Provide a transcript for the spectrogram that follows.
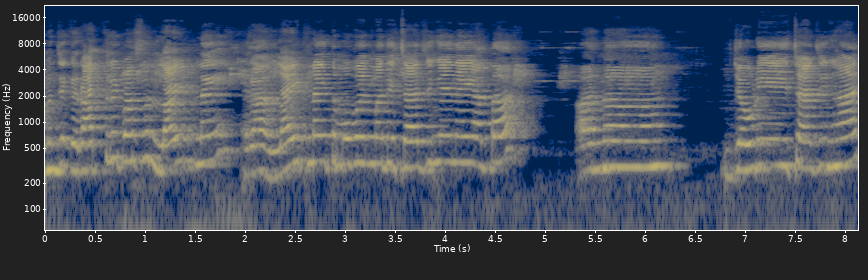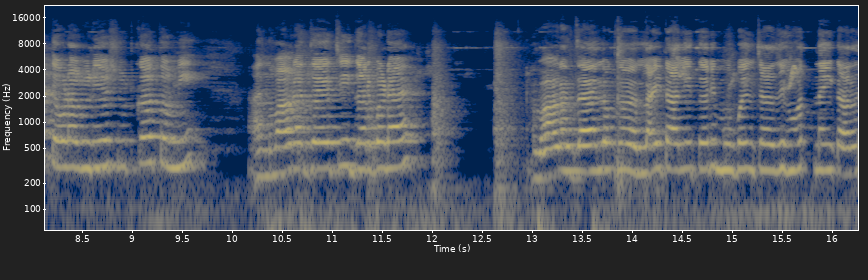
म्हणजे रात्रीपासून लाइट नाही. लाइट नाही तर मोबाईलमध्ये चार्जिंगही नाही आता. आणि जेवढी चार्जिंग आहे तेवढा व्हिडिओ शूट करतो मी. आणि वावरात जायची गडबड आहे. वाढत जायला क- लाइट आली तरी मोबाईल चार्जिंग होत नाही कारण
